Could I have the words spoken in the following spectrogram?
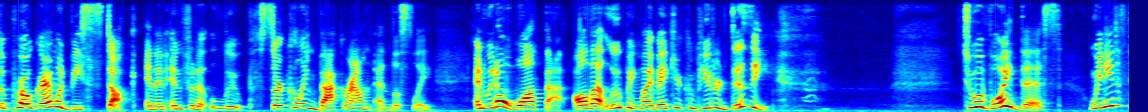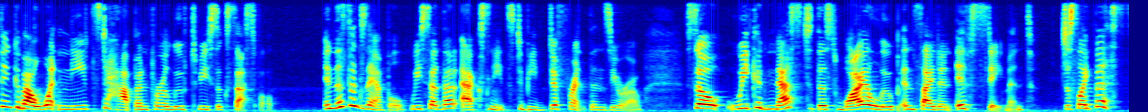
The program would be stuck in an infinite loop, circling back around endlessly. And we don't want that. All that looping might make your computer dizzy. to avoid this, we need to think about what needs to happen for a loop to be successful. In this example, we said that x needs to be different than 0. So we could nest this while loop inside an if statement, just like this.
